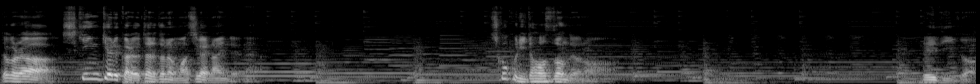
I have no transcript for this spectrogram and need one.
だから、至近距離から撃たれたのは間違いないんだよね。近くにいたはずなんだよな。レディーが。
